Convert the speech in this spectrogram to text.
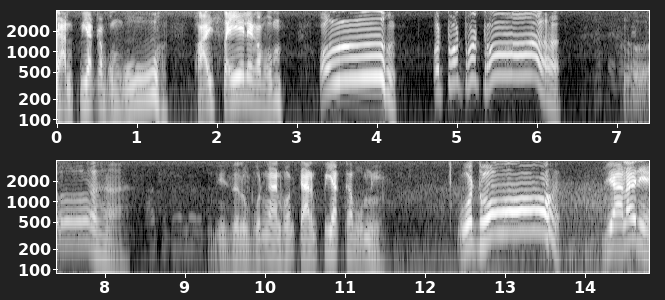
จานเปียกครับผมโอ้โหผายเซเลยครับผมโอ้โอ้โตโตโตเออ นี่สรุปผลงานของจานเปียกครับผมนี่ โอ้โตเหยาอะไรนี่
